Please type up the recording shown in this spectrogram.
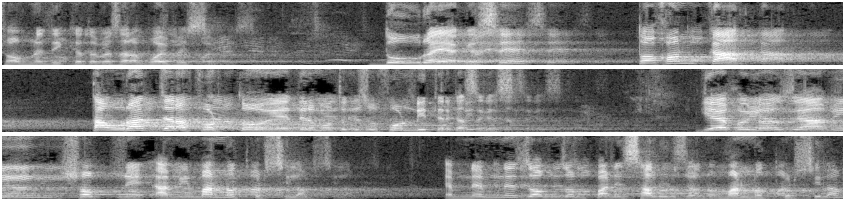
স্বপ্নে দীক্ষা তো বেচারা ভয় পাইছে। দৌড়াইয়া গেছে। তখন কার? তাওরাত যারা পড়তো, এদের মতো কিছু পণ্ডিতের কাছে গেছে। গিয়া কইল যে, আমি স্বপ্নে, আমি মান্নত করছিলাম। এমনি এমনি জমজম পানি চালুর জন্য মান্নত করছিলাম।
